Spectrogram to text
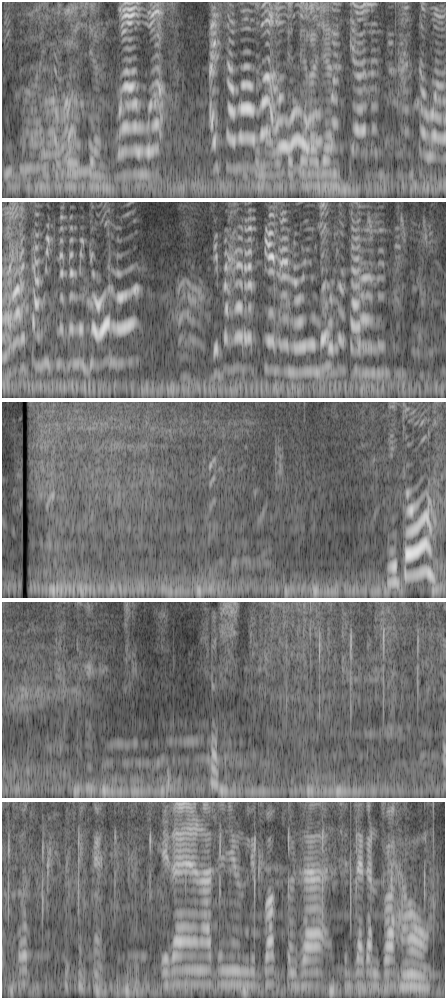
Dito Bahay ko guys yan. Wawa. Ay, sa Wawa, oo. titira dyan. Pasyalan din yan sa Wawa. Nakatawid na kami doon, no? Ah. Di ba harap yan, ano, yung Daw, vulkan? pasyalan din doon. Ito oh. Sus. Tuk-tuk. Kita na natin yung libak kung sa sidlakan pa. Oo. Diba?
